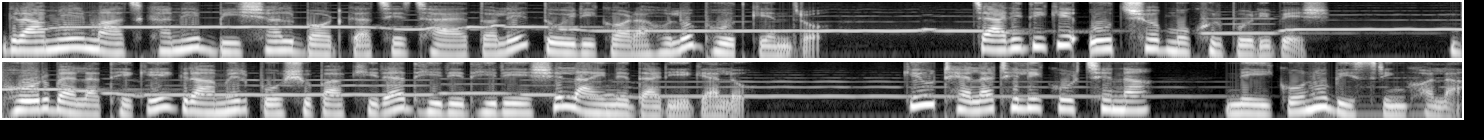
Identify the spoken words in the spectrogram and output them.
গ্রামের মাঝখানে বিশাল বটগাছের ছায়াতলে তৈরি করা হলো ভোট কেন্দ্র। চারিদিকে উৎসব মুখর পরিবেশ। ভোরবেলা থেকেই গ্রামের পশু পাখিরা ধীরে ধীরে এসে লাইনে দাঁড়িয়ে গেল। কেউ ঠেলাঠেলি করছে না, নেই কোনো বিশৃঙ্খলা।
